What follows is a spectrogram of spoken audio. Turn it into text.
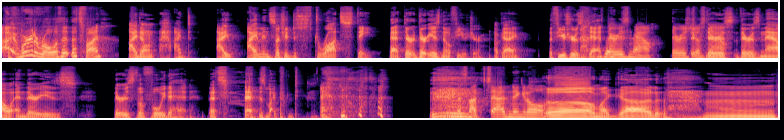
I, we're gonna roll with it. That's fine. I don't. I I I'm in such a distraught state that there there is no future. Okay, the future is dead. there is now. There is just there now. is there is now, and there is there is the void ahead. That's that is my prediction. That's not saddening at all. Oh my god. Mm,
